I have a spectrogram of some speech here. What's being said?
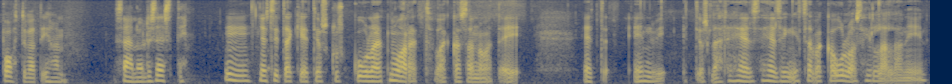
pohtivat ihan säännöllisesti. Mm, ja sitäkin, että joskus kuulee, että nuoret vaikka sanoo, että, ei, että, en, että jos lähden Helsingissä vaikka ulos hillalla, niin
